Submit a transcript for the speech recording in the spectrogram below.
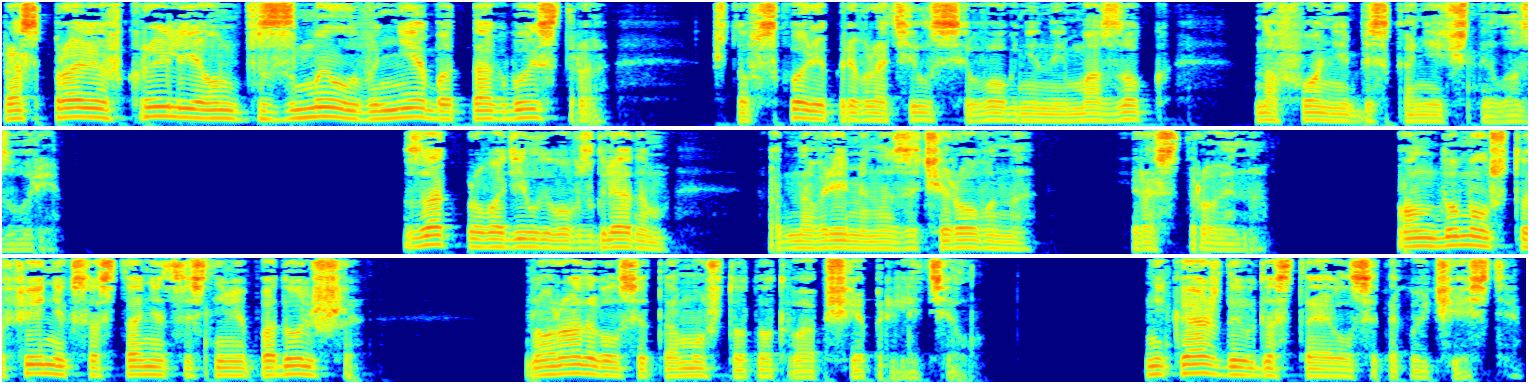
Расправив крылья, он взмыл в небо так быстро, что вскоре превратился в огненный мазок на фоне бесконечной лазури. Зак проводил его взглядом, одновременно зачарованно и расстроенно. Он думал, что Феникс останется с ними подольше, но радовался тому, что тот вообще прилетел. Не каждый удостаивался такой чести.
